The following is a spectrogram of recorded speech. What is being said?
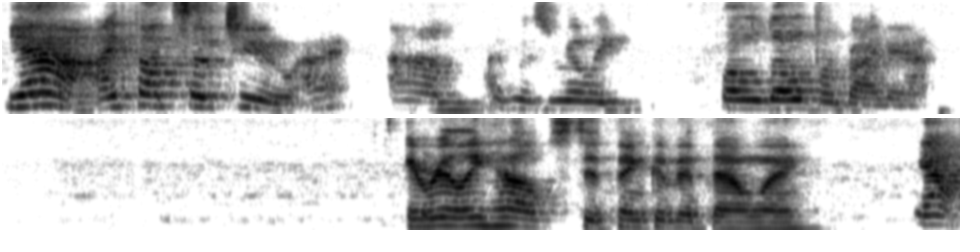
Yeah, I thought so too. I um, I was really bowled over by that. It really helps to think of it that way. Yeah,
